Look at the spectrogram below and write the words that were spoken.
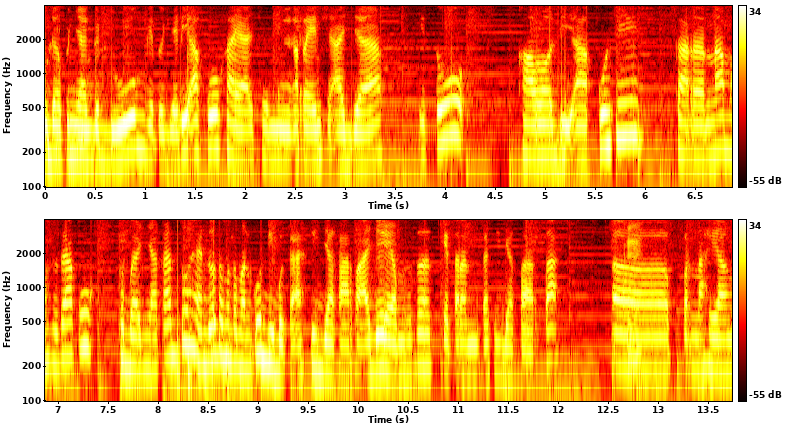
udah punya gedung gitu. Jadi aku kayak cuma arrange aja. Itu kalau di aku sih karena maksudnya aku kebanyakan tuh handle teman-temanku di Bekasi Jakarta aja ya. Maksudnya sekitaran Bekasi Jakarta Eh, pernah yang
